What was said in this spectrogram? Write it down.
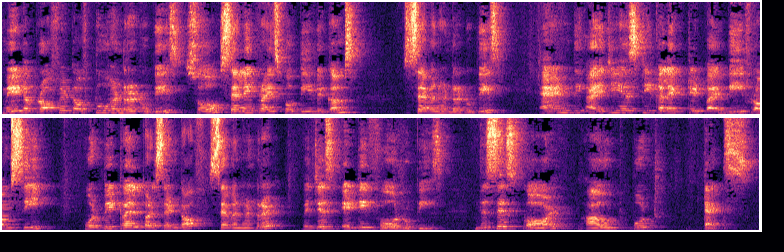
made a profit of 200 rupees so selling price for B becomes 700 rupees and the IGST collected by B from C would be 12% of 700 which is 84 rupees. This is called output tax.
